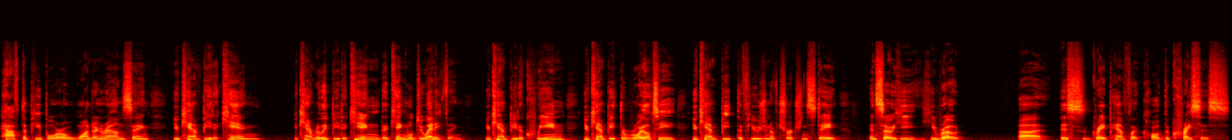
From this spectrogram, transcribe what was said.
half the people are wandering around saying, You can't beat a king. You can't really beat a king. The king will do anything. You can't beat a queen. You can't beat the royalty. You can't beat the fusion of church and state. And so he, he wrote uh, this great pamphlet called The Crisis.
